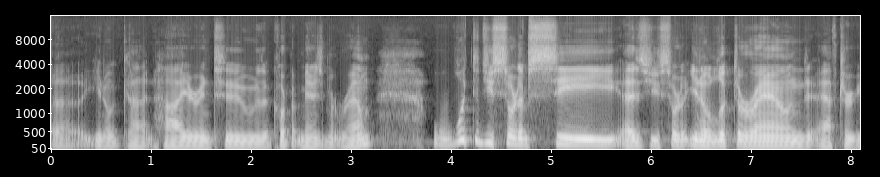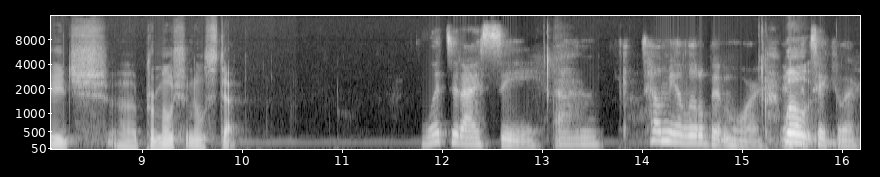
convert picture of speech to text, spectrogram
uh, you know got higher into the corporate management realm, what did you sort of see as you sort of you know looked around after each uh, promotional step? What did I see? Um, tell me a little bit more in well, particular.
